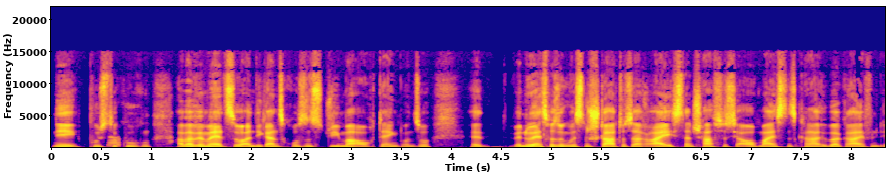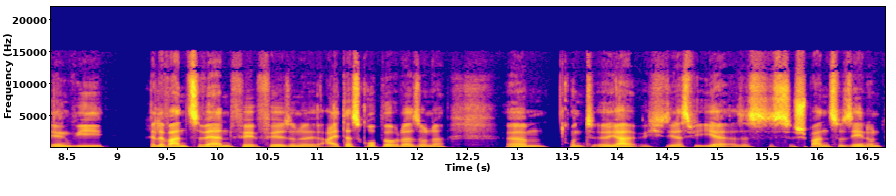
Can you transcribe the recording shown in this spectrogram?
Nee, Pustekuchen. Aber wenn man jetzt so an die ganz großen Streamer auch denkt und so, äh, wenn du erstmal so einen gewissen Status erreichst, dann schaffst du es ja auch meistens kanalübergreifend irgendwie relevant zu werden für, für so eine Altersgruppe oder so, ne? Ähm, und äh, ja, ich sehe das wie ihr. Also es ist spannend zu sehen und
